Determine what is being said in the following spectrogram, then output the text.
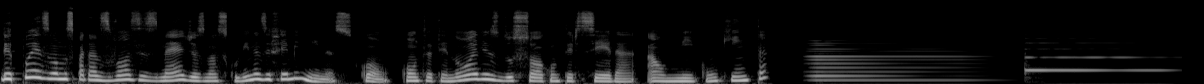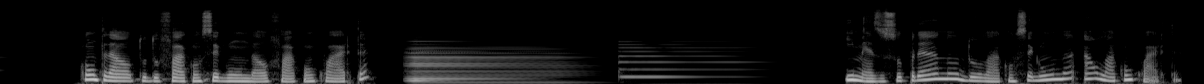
Depois vamos para as vozes médias masculinas e femininas, com contratenores do Sol com terceira ao Mi com quinta, contralto do Fá com segunda ao Fá com quarta, e mezzo-soprano do Lá com segunda ao Lá com quarta.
